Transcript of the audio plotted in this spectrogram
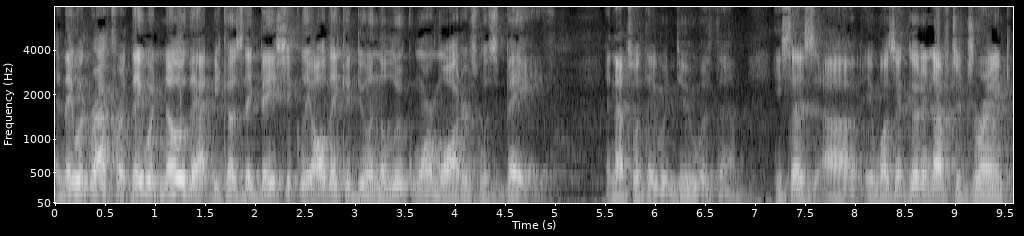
And they would reference, they would know that because they basically, all they could do in the lukewarm waters was bathe. And that's what they would do with them. He says uh, it wasn't good enough to drink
